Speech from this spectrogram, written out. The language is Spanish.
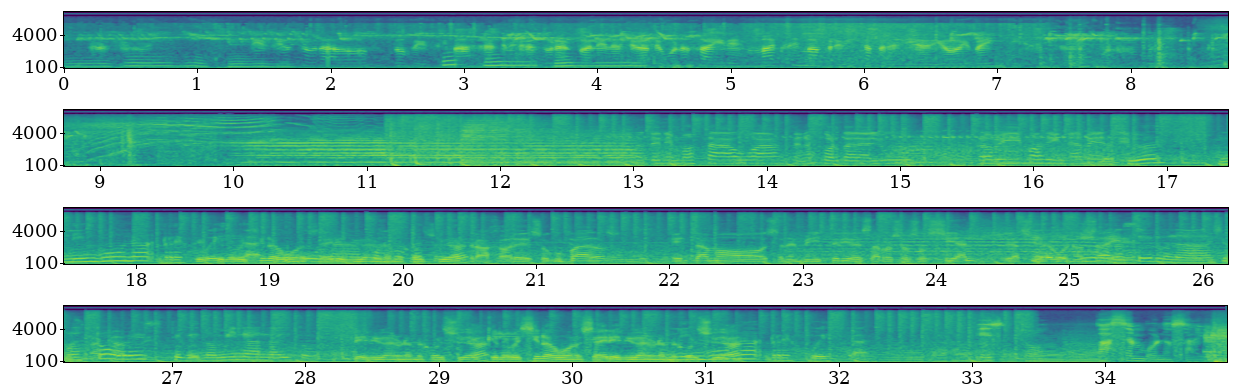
18 grados, dos décimas. La temperatura actual en la ciudad de Buenos Aires, máxima prevista para el día de hoy, 25. No tenemos agua, se nos corta la luz, no vivimos dignamente ninguna respuesta. que los vecinos de Buenos Aires vivan en una mejor ciudad. Trabajadores desocupados. Estamos en el Ministerio de Desarrollo Social de la ciudad de Buenos Aires. Van a hacer unas, unas torres que denominan alto. Que vivan en una mejor ciudad. Que los vecinos de Buenos Aires vivan en una mejor ciudad. Ninguna respuesta. Esto pasa en Buenos Aires.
